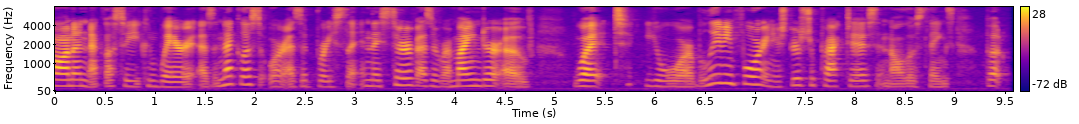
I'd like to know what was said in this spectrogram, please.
on a necklace so you can wear it as a necklace or as a bracelet. And they serve as a reminder of what you're believing for in your spiritual practice and all those things. But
